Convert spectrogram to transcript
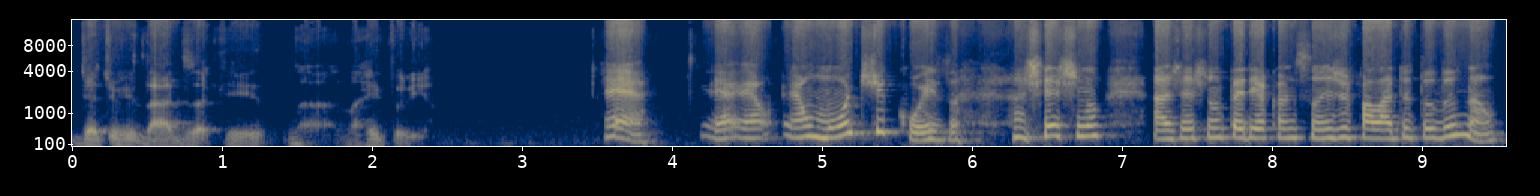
de atividades aqui na, na reitoria. É, é, é, é um monte de coisa. A gente, não, a gente não teria condições de falar de tudo, não.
